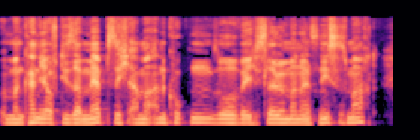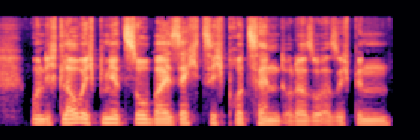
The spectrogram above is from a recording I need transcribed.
man kann ja auf dieser Map sich einmal angucken, so welches Level man als nächstes macht. Und ich glaube, ich bin jetzt so bei 60 Prozent oder so. Also ich bin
